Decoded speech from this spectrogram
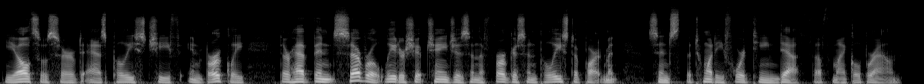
He also served as police chief in Berkeley. There have been several leadership changes in the Ferguson Police Department since the 2014 death of Michael Brown.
